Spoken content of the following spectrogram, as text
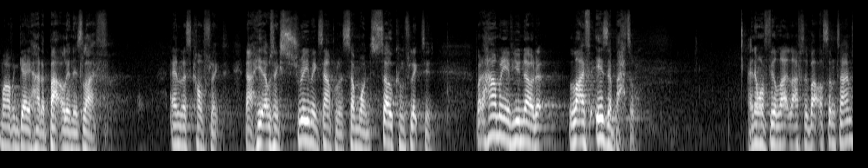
Marvin Gaye had a battle in his life, endless conflict. Now, that was an extreme example of someone so conflicted. But how many of you know that life is a battle? Anyone feel like life's a battle sometimes?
